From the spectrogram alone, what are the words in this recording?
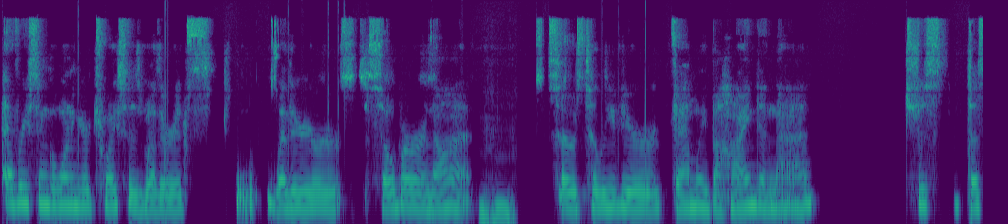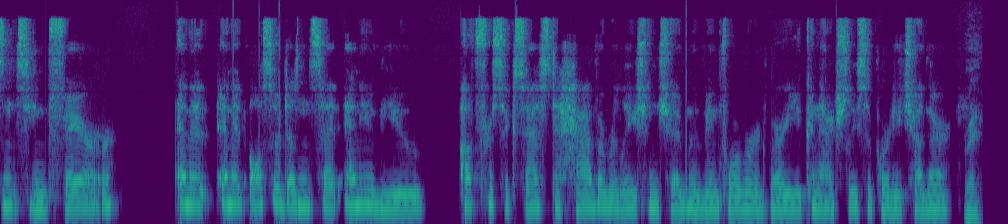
every single one of your choices, whether it's whether you're sober or not. Mm-hmm. So to leave your family behind in that just doesn't seem fair. And it and it also doesn't set any of you up for success to have a relationship moving forward where you can actually support each other Right.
